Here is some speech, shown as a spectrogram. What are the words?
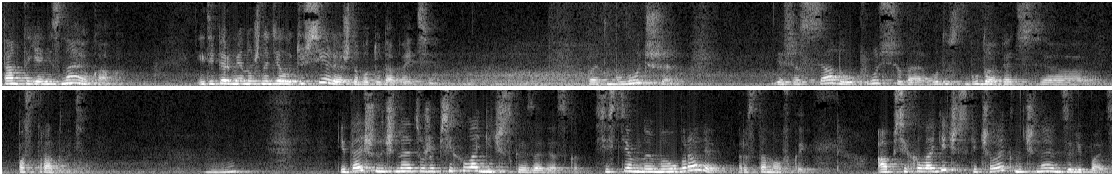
Там-то я не знаю как. И теперь мне нужно делать усилия, чтобы туда пойти. Поэтому лучше Я сейчас сяду, упрусь сюда и буду, буду опять э, пострадывать. И дальше начинается уже психологическая завязка. Системную мы убрали расстановкой, а психологически человек начинает залипать.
